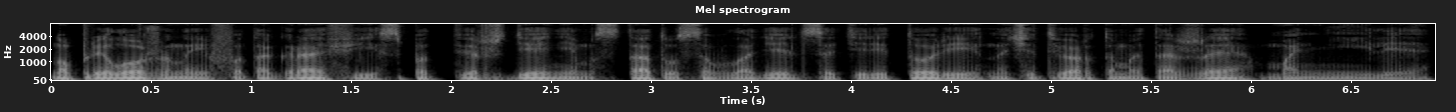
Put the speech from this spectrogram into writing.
но приложенные фотографии с подтверждением статуса владельца территории на четвертом этаже манили.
